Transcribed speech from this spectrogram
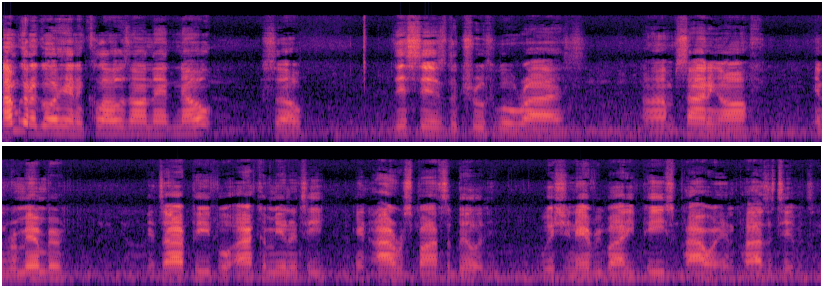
I'm gonna go ahead and close on that note. So this is the truth will rise. Um, signing off, and remember, it's our people, our community, and our responsibility. Wishing everybody peace, power, and positivity.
